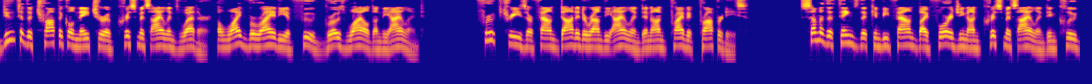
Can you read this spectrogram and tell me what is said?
Due to the tropical nature of Christmas Island's weather, a wide variety of food grows wild on the island. Fruit trees are found dotted around the island and on private properties. Some of the things that can be found by foraging on Christmas Island include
